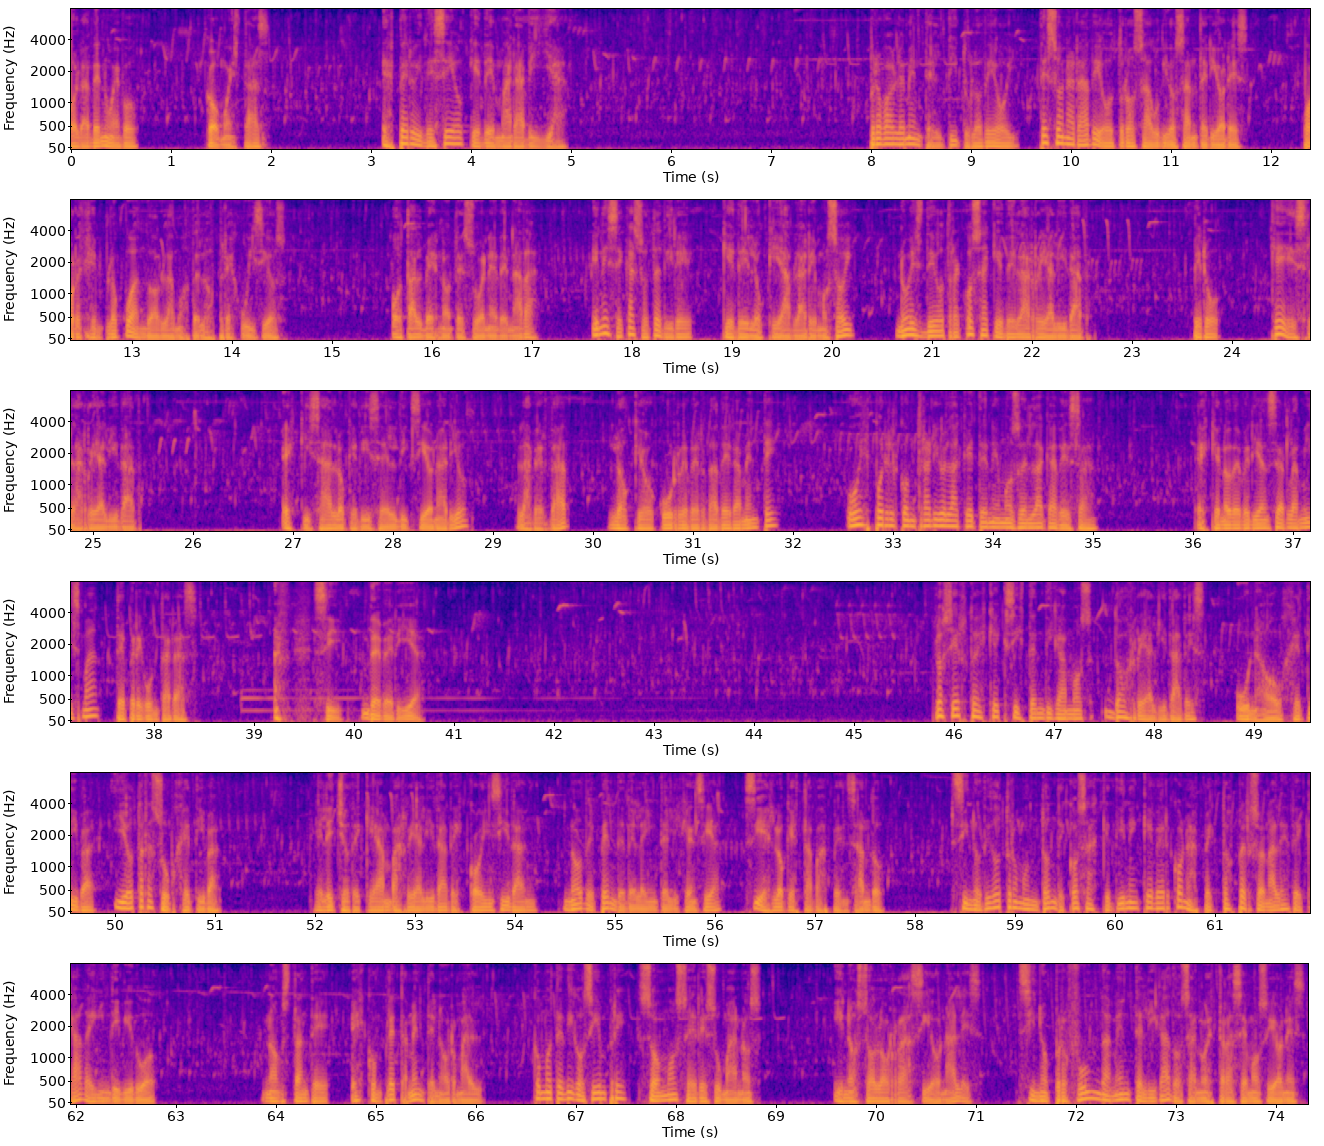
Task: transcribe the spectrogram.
Hola de nuevo. ¿Cómo estás? Espero y deseo que de maravilla. Probablemente el título de hoy te sonará de otros audios anteriores, por ejemplo cuando hablamos de los prejuicios. O tal vez no te suene de nada. En ese caso te diré que de lo que hablaremos hoy no es de otra cosa que de la realidad. Pero, ¿qué es la realidad? ¿Es quizá lo que dice el diccionario? ¿La verdad? ¿Lo que ocurre verdaderamente? ¿O es por el contrario la que tenemos en la cabeza? ¿Es que no deberían ser la misma? Te preguntarás. sí, debería. Lo cierto es que existen, digamos, dos realidades, una objetiva y otra subjetiva. El hecho de que ambas realidades coincidan no depende de la inteligencia, si es lo que estabas pensando, sino de otro montón de cosas que tienen que ver con aspectos personales de cada individuo. No obstante, es completamente normal. Como te digo siempre, somos seres humanos, y no solo racionales, sino profundamente ligados a nuestras emociones.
